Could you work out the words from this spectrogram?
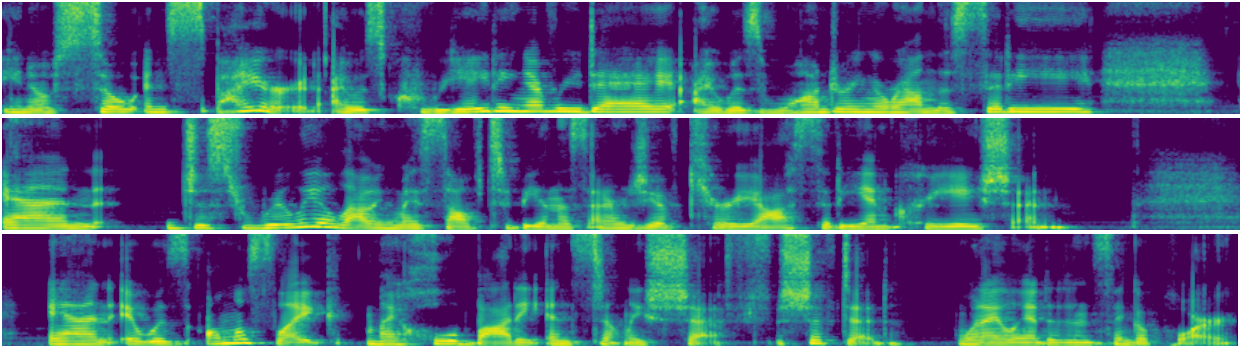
you know, so inspired. I was creating every day. I was wandering around the city and just really allowing myself to be in this energy of curiosity and creation. And it was almost like my whole body instantly shift, shifted when I landed in Singapore.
